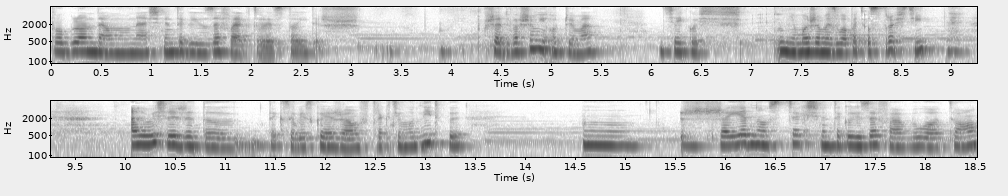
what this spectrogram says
spoglądam na świętego Józefa, który stoi też przed waszymi oczyma. Dzisiaj jakoś nie możemy złapać ostrości, ale myślę, że to tak sobie skojarzyłam w trakcie modlitwy, mm, że jedną z cech świętego Józefa było to,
